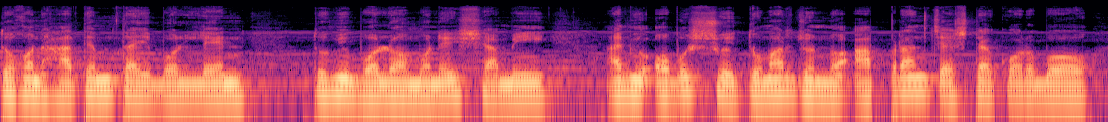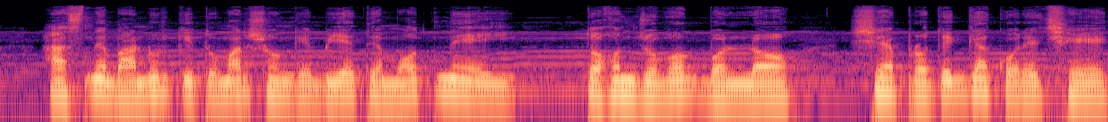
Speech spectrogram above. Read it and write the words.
তখন হাতেম তাই বললেন, তুমি বলো মনির স্বামী, আমি অবশ্যই তোমার জন্য আপ্রাণ চেষ্টা করব। হাসনে বানুর কি তোমার সঙ্গে বিয়েতে মত নেই? তখন যুবক বলল সে প্রতিজ্ঞা করেছে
